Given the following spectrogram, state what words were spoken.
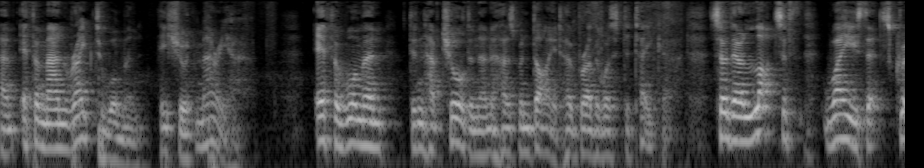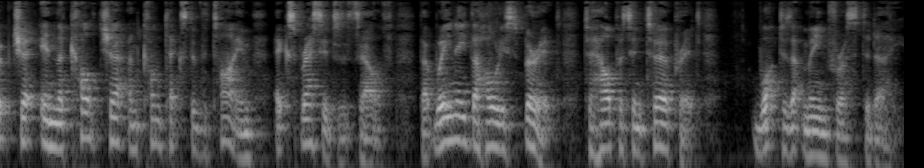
Um, if a man raped a woman, he should marry her. If a woman didn't have children and her husband died, her brother was to take her. So there are lots of ways that scripture in the culture and context of the time expresses itself that we need the Holy Spirit to help us interpret what does that mean for us today.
